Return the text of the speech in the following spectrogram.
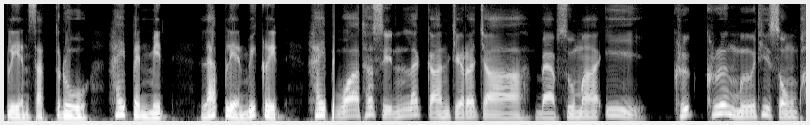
เปลี่ยนศัตรูให้เป็นมิตร และเปลี่ยนวิกฤต ให้เป็นวาทศิลป์และการเจรจา แบบซูมาอี้คือเครื่องมือที่ทรงพ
